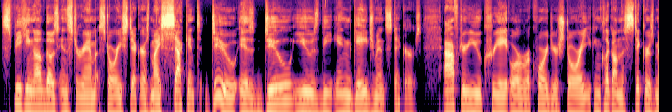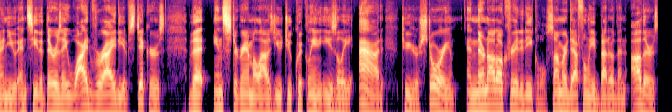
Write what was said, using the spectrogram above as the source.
Speaking of those Instagram story stickers, my second do is do use the engagement stickers. After you create or record your story, you can click on the stickers menu and see that there is a wide variety of stickers that Instagram allows you to quickly and easily add to your story. And they're not all created equal. Some are definitely better than others.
